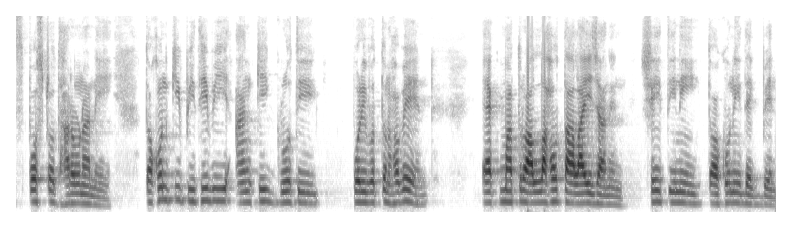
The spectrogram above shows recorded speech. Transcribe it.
স্পষ্ট ধারণা নেই। তখন কি পৃথিবী আঙ্কিক গতি পরিবর্তন হবে? একমাত্র আল্লাহ তালাই জানেন, সেই তিনি তখনই দেখবেন।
